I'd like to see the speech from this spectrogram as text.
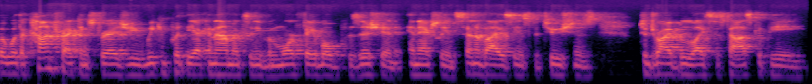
But with a contracting strategy, we can put the economics in even more favorable position and actually incentivize the institutions to drive blue light cystoscopy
